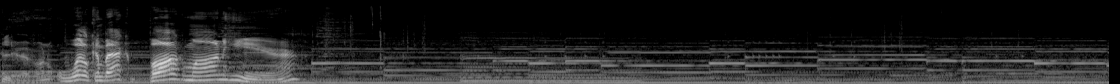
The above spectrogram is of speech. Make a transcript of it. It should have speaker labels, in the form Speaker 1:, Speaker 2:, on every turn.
Speaker 1: Hello everyone, welcome back. BogMod here.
